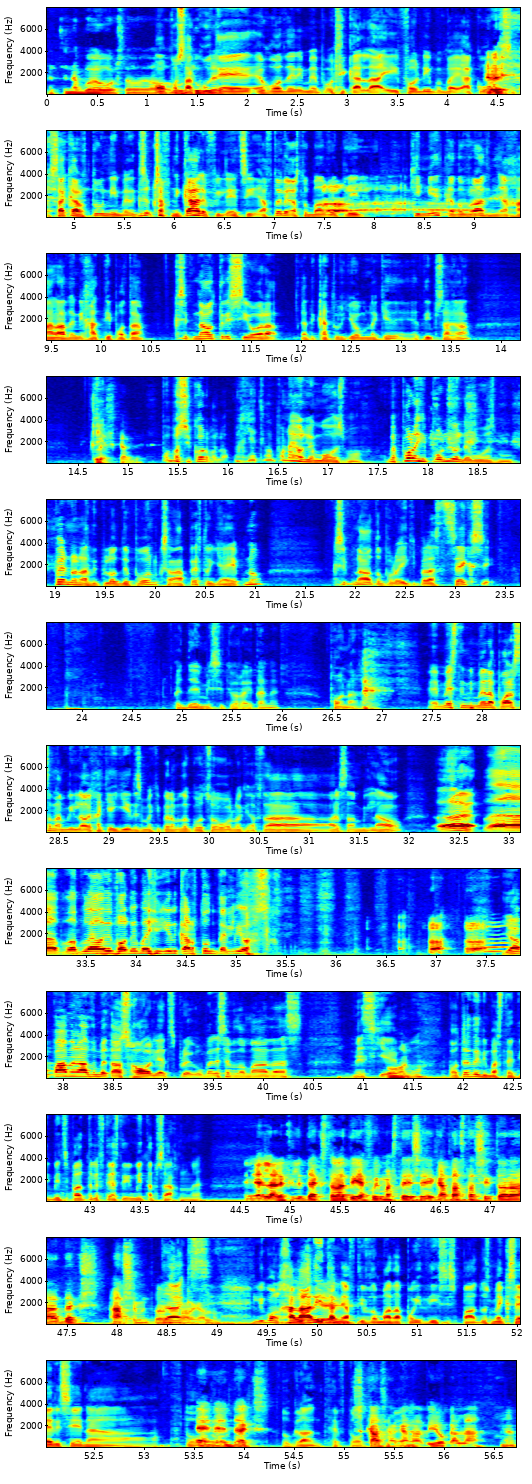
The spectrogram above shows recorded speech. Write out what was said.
Έτσι να μπω εγώ στο. Όπως ακούτε, εγώ δεν είμαι πολύ καλά. Η φωνή μου ακούω σαν cartoon είμαι. Δεν ξέρω, ξαφνικά ρε φίλε, έτσι. Αυτό έλεγα στον Παύλο πριν. Κοιμήθηκα το βράδυ μια χαρά, δεν είχα τίποτα. Ξυπνάω τρεις η ώρα, γιατί κατουριόμουν και δίψαγα. Κλασικά. Πώ σηκώνομαι, γιατί με πονάει ο λαιμός μου; Με πόναγε πολύ ο λαιμός μου. Παίρνω ένα διπλό Depon, ξαναπέφτω για ύπνο. Ξυπνάω το πρωί εκεί πέρα στις 6. 5.30 τι ώρα ήταν. Πόναγα. Ε, μέσα στην ημέρα που άρχισα να μιλάω, είχα και γύρισμα εκεί πέρα με τον κοτσόβολο και αυτά. Άρχισα να μιλάω. Ε, ε, πλέον η φωνή μου έχει γίνει καρτούν τελείως. Για πάμε να δούμε τα σχόλια της προηγούμενης εβδομάδας. Με σχέδιο λοιπόν. μου. Ποτέ δεν είμαστε έτοιμοι. Πάντα τελευταία στιγμή τα ψάχνουμε. Έλα, ρε φίλε, εντάξει τώρα, τι, αφού είμαστε σε κατάσταση τώρα, εντάξει, άσε με τώρα. Εντάξει. Λοιπόν, χαλαρή ήταν αυτή η εβδομάδα από ειδήσεις πάντως, με εξαίρεση ένα. Αυτό, ε, ναι, εντάξει. Το Grand Theft Auto. Σκάσα κανένα δύο καλά. Ναι.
